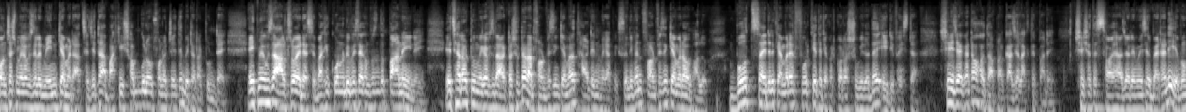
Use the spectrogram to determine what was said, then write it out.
পঞ্চাশ মেগাপিক্সেলের মেইন ক্যামেরা আছে, যেটা বাকি সবগুলো ফোনের চাইতে বেটার আউটপুট দেয়। এইট মেগাপিক্সেল আলট্রা ওয়াইড আছে, বাকি কোনো ডিভাইস এখন পর্যন্ত পানেই নেই। এছাড়াও টু মেগাপিক্সেল আরেকটা শুটার আর front facing camera thirteen megapixel even front facing ক্যামেরাও ভালো। বোথ সাইডের ক্যামেরায় ফোর কেতে রেকর্ড করার সুবিধা দেয় এই ডিভাইসটা সেই জায়গাটাও হয়তো আপনার কাজে লাগতে পারে। সেই সাথে ছয় হাজার এমএসের ব্যাটারি এবং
